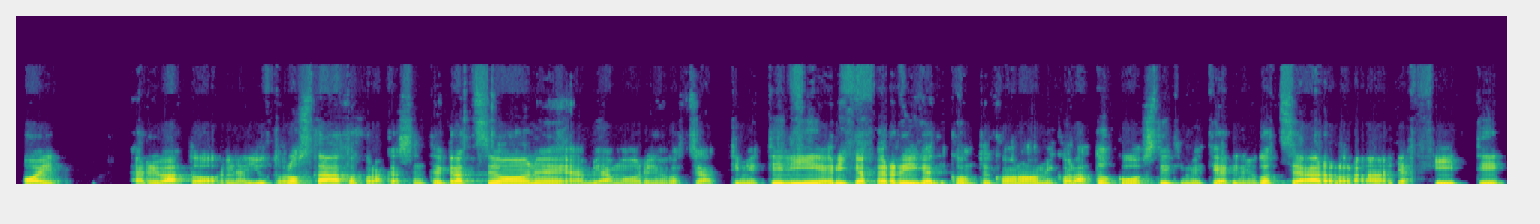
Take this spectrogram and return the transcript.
poi è arrivato in aiuto lo Stato con la cassa integrazione, abbiamo rinegoziato, ti metti lì e riga per riga di conto economico lato costi, ti metti a rinegoziare, allora gli affitti,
